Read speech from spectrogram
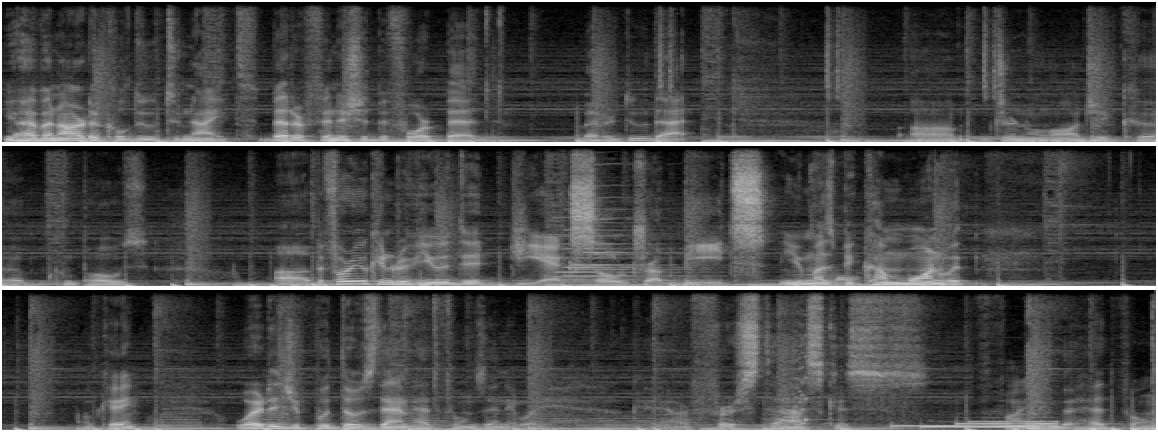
you have an article due tonight. Better finish it before bed. Better do that. Journal logic uh, compose. Uh, before you can review the GX Ultra Beats, you must become one with. Okay. Where did you put those damn headphones anyway? First task is finding the headphones.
